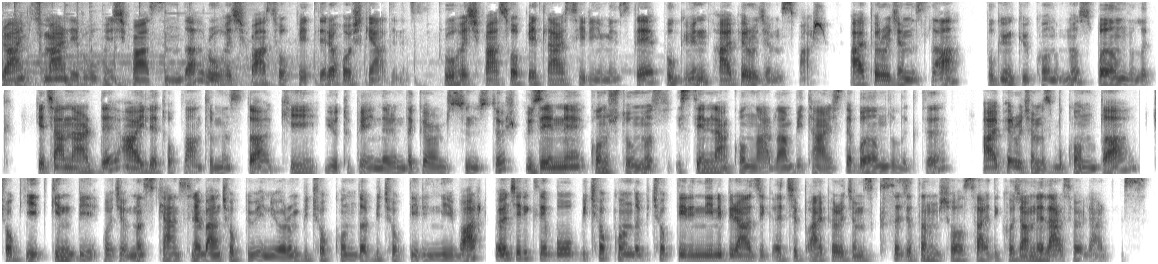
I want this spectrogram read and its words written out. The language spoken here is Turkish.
İbrahim Sümer'le Ruha Şifası'nda Ruha Şifa Sohbetlere hoş geldiniz. Ruha Şifa Sohbetler serimizde bugün Alper hocamız var. Alper hocamızla bugünkü konumuz bağımlılık. Geçenlerde aile toplantımızda ki YouTube yayınlarında görmüşsünüzdür. Üzerine konuştuğumuz istenilen konulardan bir tanesi de bağımlılıktı. Alper hocamız bu konuda çok yetkin bir hocamız. Kendisine ben çok güveniyorum. Birçok konuda birçok derinliği var. Öncelikle bu birçok konuda birçok derinliğini birazcık açıp Alper hocamızı kısaca tanımış olsaydık hocam neler söylerdiniz?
